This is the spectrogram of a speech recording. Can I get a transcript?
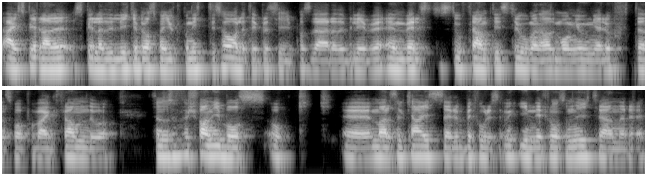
Aj, spelade, spelade lika bra som man gjort på 90-talet i princip och så där. Det blev en väldigt stor framtidstro. Man hade många unga luften som var på väg fram då. Sen så försvann ju Boss och eh, Marcel Kaiser befordrades inifrån som ny tränare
